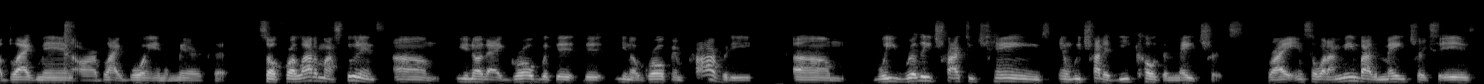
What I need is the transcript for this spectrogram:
a black man or a black boy in America. So for a lot of my students, um, you know, that grow up with it, you know, grow up in poverty, um, we really try to change and we try to decode the matrix, right? And so what I mean by the matrix is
